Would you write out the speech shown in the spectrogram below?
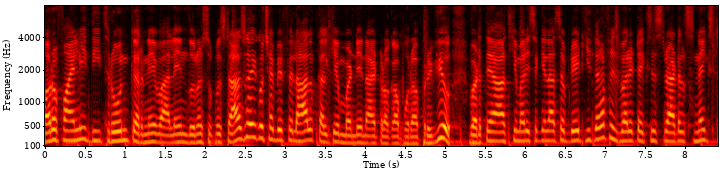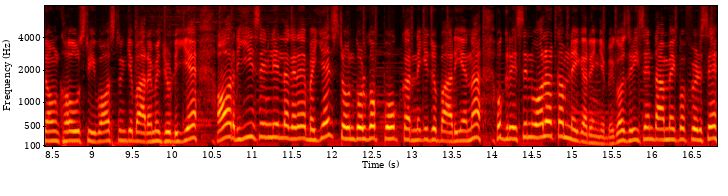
और वो फाइनली दी थ्रोन करने वाले इन दोनों सुपरस्टार्स को। कुछ अभी फ़िलहाल, कल के मंडे नाइट रॉ का पूरा प्रीव्यू बढ़ते हैं आज की हमारी सेकंड लास्ट अपडेट की तरफ़। इस बार टेक्सिस रैटल स्नेक्स टाउन खाउ स्टीव ऑस्टन के बारे में जुड़ी है। और रिसेंटली लग रहा है, भैया स्टोन कोल्ड को पोक करने की जो बारी है ना, वो ग्रेसन वॉलर कम नहीं करेंगे बिकॉज़ रिसेंट टाइम में एक बार फिर से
